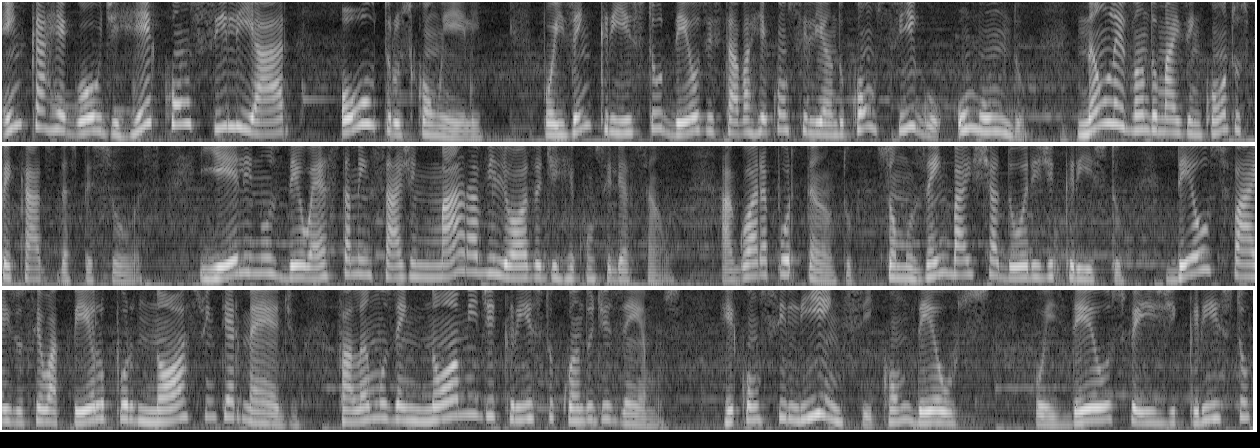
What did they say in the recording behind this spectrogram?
encarregou de reconciliar outros com Ele. Pois em Cristo, Deus estava reconciliando consigo o mundo, não levando mais em conta os pecados das pessoas. E Ele nos deu esta mensagem maravilhosa de reconciliação. Agora, portanto, somos embaixadores de Cristo. Deus faz o seu apelo por nosso intermédio. Falamos em nome de Cristo quando dizemos: reconciliem-se com Deus, pois Deus fez de Cristo,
